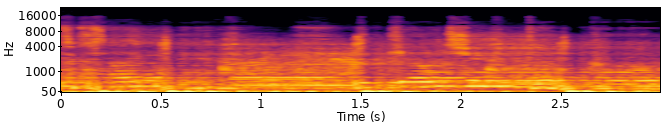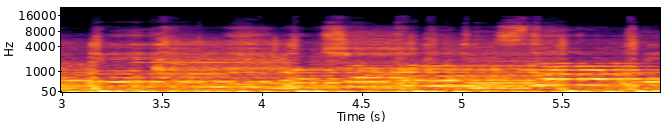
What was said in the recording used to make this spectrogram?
두 사이에 느껴진던 거리. 멈춰버린 스토리. 다시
